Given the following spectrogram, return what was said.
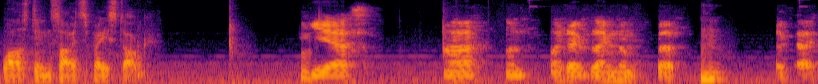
whilst inside space dock. Yes. Uh, I don't blame them, but Mhm. okay.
